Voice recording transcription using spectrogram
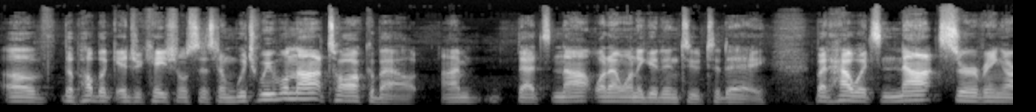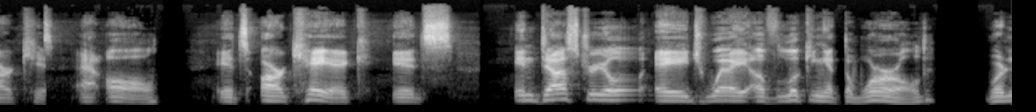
of the public educational system, which we will not talk about. I'm that's not what I want to get into today, but how it's not serving our kids at all. It's archaic. It's industrial age way of looking at the world. Where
